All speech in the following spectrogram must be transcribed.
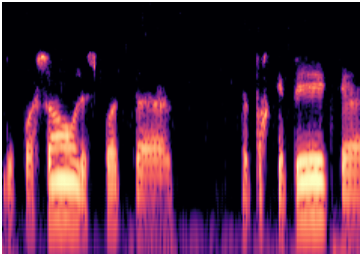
de poissons, les spots euh, de porc-épic. Euh,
